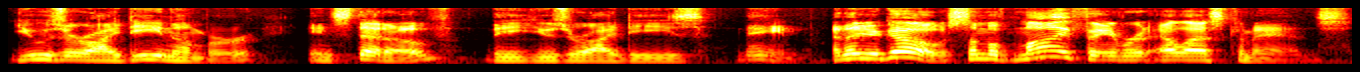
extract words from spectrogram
user ID number instead of the user ID's name. And there you go, some of my favorite ls commands.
